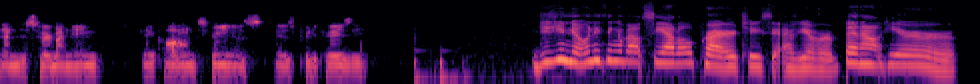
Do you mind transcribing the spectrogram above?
then just heard my name get called on the screen. It was it was pretty crazy. Did you know anything about Seattle prior to? Have you ever been out here, or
